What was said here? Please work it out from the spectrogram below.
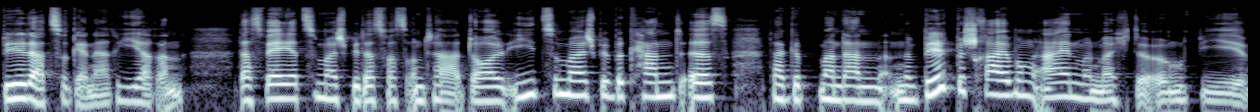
Bilder zu generieren. Das wäre jetzt zum Beispiel das, was unter DALL-E zum Beispiel bekannt ist. Da gibt man dann eine Bildbeschreibung ein. Man möchte irgendwie,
